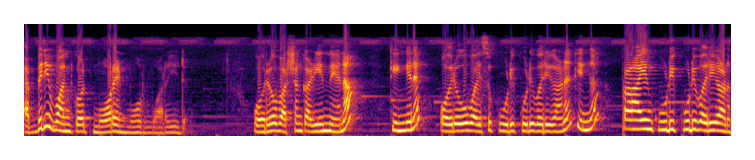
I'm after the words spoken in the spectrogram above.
everyone got more and more worried ഓരോ വർഷം കഴിയുന്നേന കിങ്ങിന് ഓരോ വയസ്സ് കൂടിക്കൂടി വരികയാണ്. കിങ് പ്രായം കൂടിക്കൂടി വരികയാണ്.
